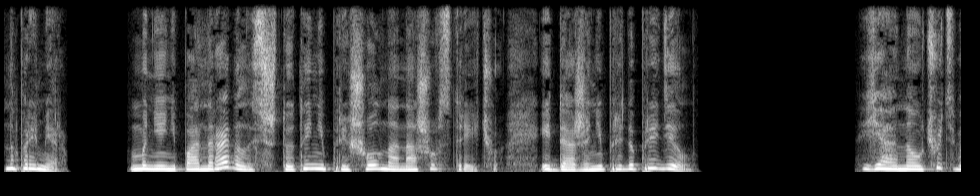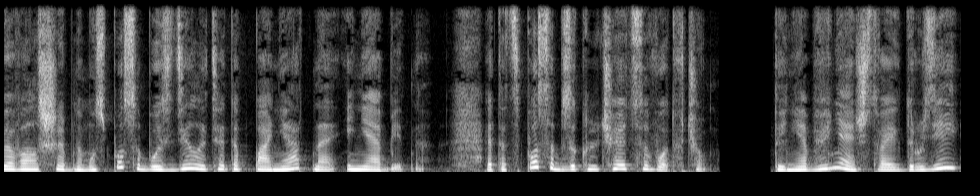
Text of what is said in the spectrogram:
Например, «Мне не понравилось, что ты не пришел на нашу встречу и даже не предупредил. Я научу тебя волшебному способу сделать это понятно и не обидно. Этот способ заключается вот в чем. Ты не обвиняешь своих друзей,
